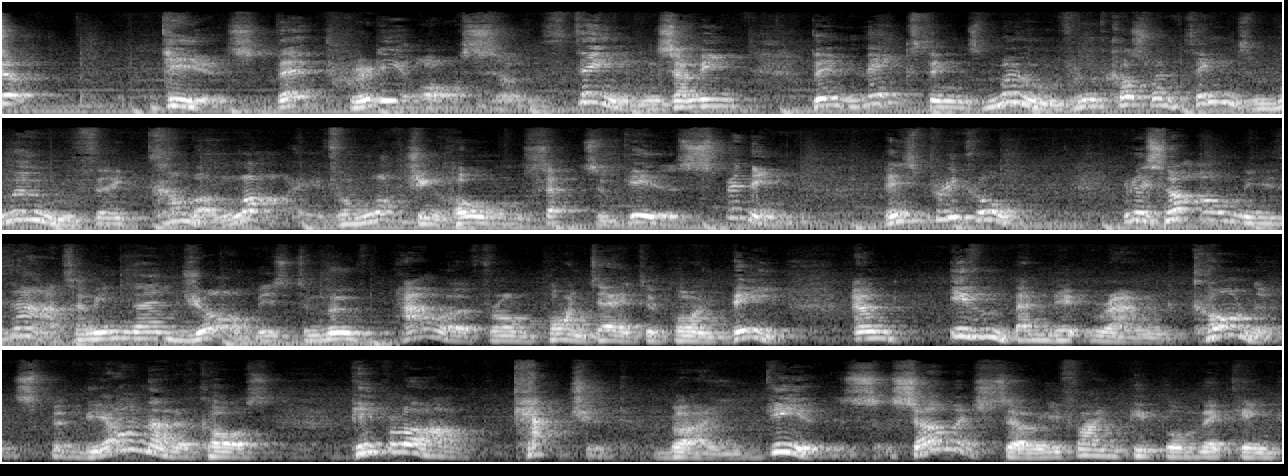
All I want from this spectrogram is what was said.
So, gears, they're pretty awesome things. I mean, they make things move, and of course, when things move, they come alive, and watching whole sets of gears spinning is pretty cool. But it's not only that, I mean, their job is to move power from point A to point B and even bend it round corners. But beyond that, of course, people are captured by gears. So much so, you find people making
